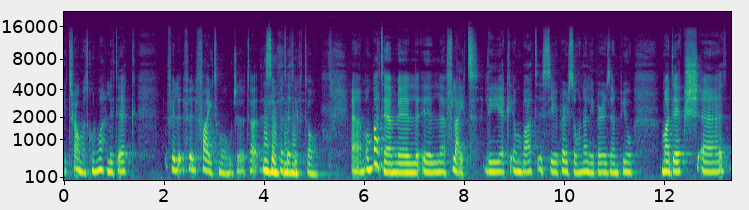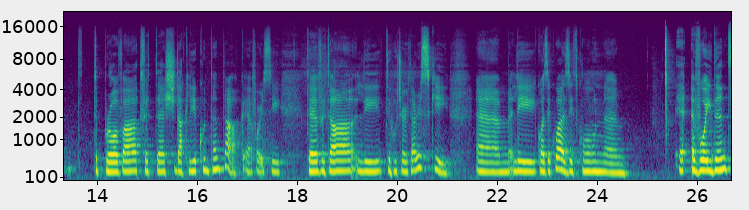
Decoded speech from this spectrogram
t-trawma tkun waħlitek fil-fight mode ta' mhm, sympathetic mhm. tone. Umbat hemm il-flight li jekk umbat issir persuna li per eżempju madekx eh, tipprova tfittex dak li jikkuntentak, eh, forsi tevita li tieħu ċerta riski li kważi kważi tkun avoidant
